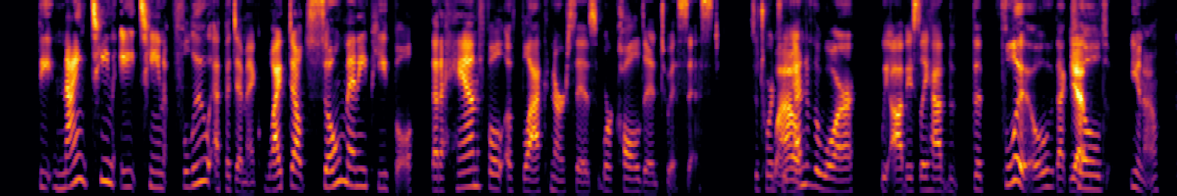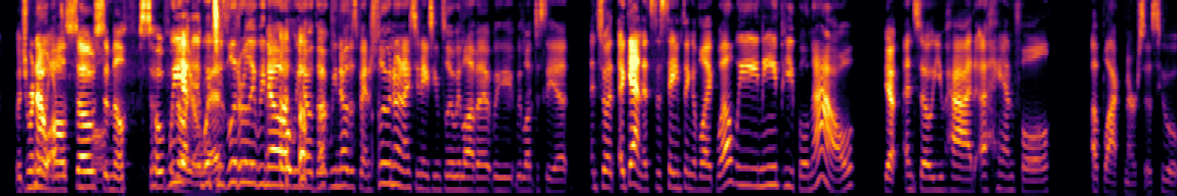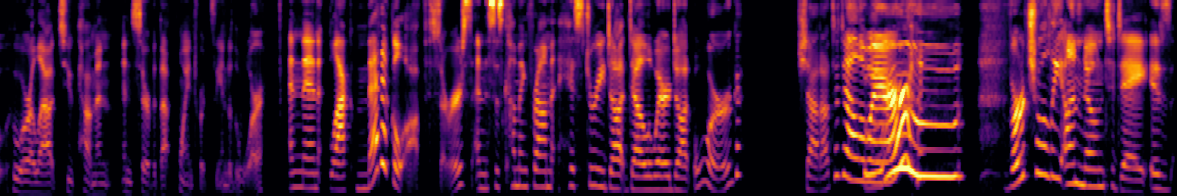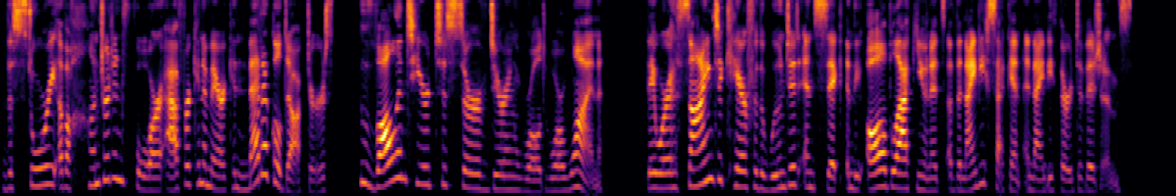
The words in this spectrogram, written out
The 1918 flu epidemic wiped out so many people that a handful of black nurses were called in to assist. So, towards Wow. the end of the war, we obviously have the, the flu that Yeah. killed, you know, Which we're now all so, simil- so we uh, familiar which with. is literally we know we know the we know the Spanish flu, we know 1918 flu. We love it. We we love to see it. And so again, it's the same thing of like, well, we need people now. Yeah. And so you had a handful of black nurses who who were allowed to come and, and serve at that point towards the end of the war. And then black medical officers, and this is coming from history.delaware.org. Shout out to Delaware. Ooh. Virtually unknown today is the story of 104 African American medical doctors who volunteered to serve during World War I. They were assigned to care for the wounded and sick in the all black units of the 92nd and 93rd Divisions.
